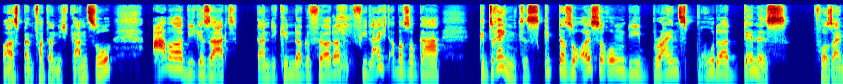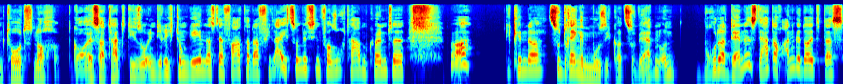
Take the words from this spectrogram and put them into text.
war es beim Vater nicht ganz so. Aber wie gesagt, dann die Kinder gefördert, vielleicht aber sogar gedrängt. Es gibt da so Äußerungen, die Brians Bruder Dennis vor seinem Tod noch geäußert hat, die so in die Richtung gehen, dass der Vater da vielleicht so ein bisschen versucht haben könnte, ja, die Kinder zu drängen, Musiker zu werden. Und Bruder Dennis, der hat auch angedeutet, dass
